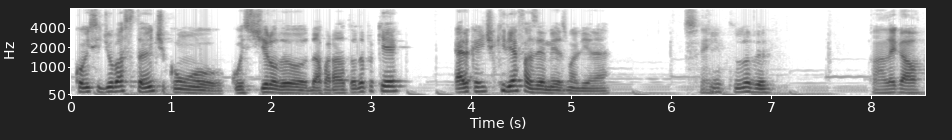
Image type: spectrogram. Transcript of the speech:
coincidiu bastante com o, com o estilo do, da parada toda, porque era o que a gente queria fazer mesmo ali, né? Sim. Sim tudo a ver. Ah, legal.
